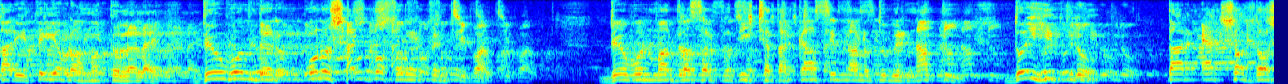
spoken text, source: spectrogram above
কারি তৈয়ব রহমতুল্লাহ দেওবন্দের উনষাট বছরের প্রিন্সিপাল। দেওবন মাদ্রাসার প্রতিষ্ঠাতা কাসিম নানতুবির নাতি, দৈহিত্র, তার একশো দশ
